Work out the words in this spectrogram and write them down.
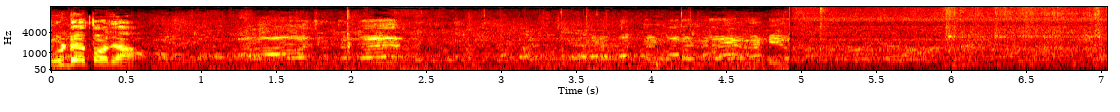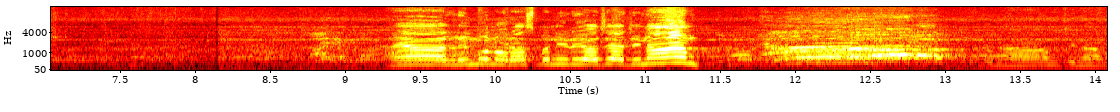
ઉડે તો જા. અહીંયા લીંબુનો રસ બની રહ્યો છે. જીનામ! જીનામ જીનામ.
